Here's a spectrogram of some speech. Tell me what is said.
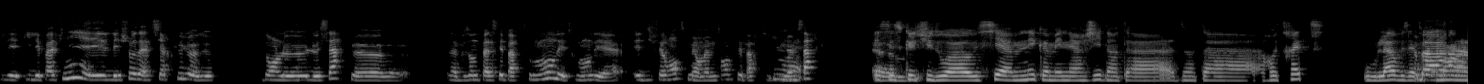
il est, il est pas fini et les choses elles circulent de, dans le, le cercle. Euh, on a besoin de passer par tout le monde et tout le monde est, est différente, mais en même temps fait partie du même cercle. Et c'est ce que tu dois aussi amener comme énergie dans ta, dans ta retraite, où là, vous êtes bah, vraiment un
